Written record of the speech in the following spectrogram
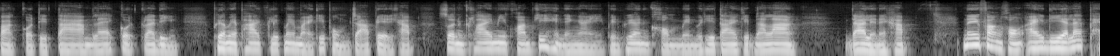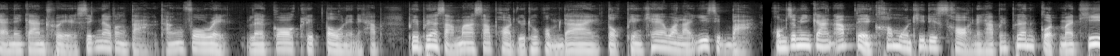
ฝากกดติดตาม และกดกระดิ่ง เพื่อไม่พลาดคลิปใหม่ๆที่ผมจะอัปเดตครับ ส่วนใครมีความคิดเห็นยังไงเพื่อนๆคออมเมนต์ไว้ที่ใต้คลิปด้านล่างได้เลยนะครับ ในฝั่งของไอเดียและแผนในการเทรดสัญญาณต่างๆ ทั้ง Forex และก็คริปโตเนี่ยนะครับ เพื่อนๆ สามารถซัพพอร์ต YouTube ผมได้ ตกเพียงแค่วันละ 20 บาท ผมจะมีการอัปเดตข้อมูลที่ Discord นะครับ เพื่อนๆ กดมาที่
